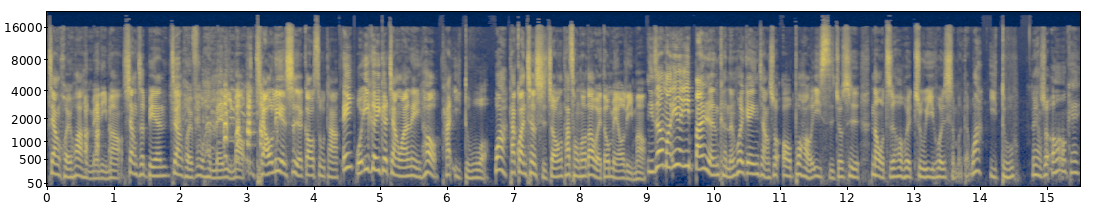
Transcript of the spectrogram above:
这样回话很没礼貌，像这边这样回复很没礼貌，一条列式的告诉他。哎，我一个一个讲完了以后，他已读我，哇，他贯彻始终，他从头到尾都没有礼貌，你知道吗？因为一般人可能会跟你讲说，哦，不好意思，就是那我之后会注意或者什么的，哇，已读。我想说，哦，OK，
